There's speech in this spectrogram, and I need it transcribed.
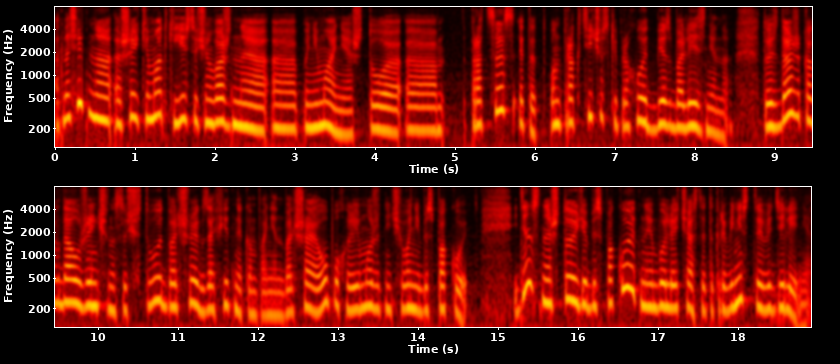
Относительно э, шейки матки есть очень важное э, понимание, что э, процесс этот, он практически проходит безболезненно. То есть даже когда у женщины существует большой экзофитный компонент, большая опухоль, ей может ничего не беспокоить. Единственное, что ее беспокоит наиболее часто, это кровянистые выделения.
